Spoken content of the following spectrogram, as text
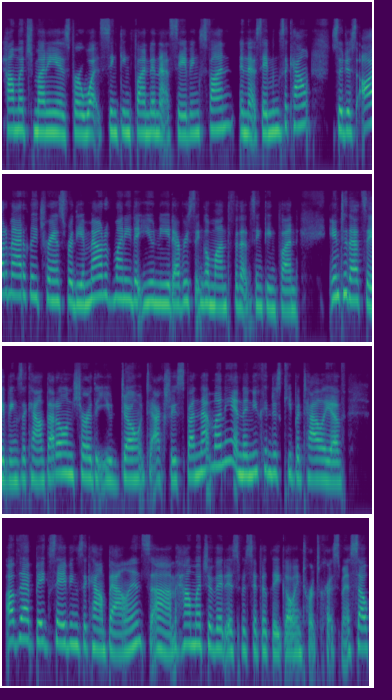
how much money is for what sinking fund in that savings fund, in that savings account. So just automatically transfer the amount of money that you need every single month for that sinking fund into that savings account. That'll ensure that you don't actually spend that money. And then you can just keep a tally of of that big savings account balance, um, how much of it is specifically going towards Christmas. So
